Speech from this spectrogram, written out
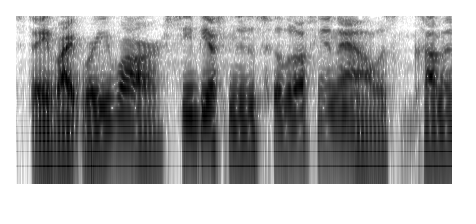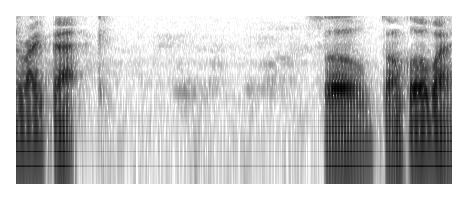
Stay right where you are. CBS News Philadelphia Now is coming right back. So don't go away.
